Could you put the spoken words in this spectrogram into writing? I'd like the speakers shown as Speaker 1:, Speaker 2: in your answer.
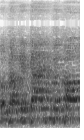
Speaker 1: พวกเราเรียนกันก็ขอ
